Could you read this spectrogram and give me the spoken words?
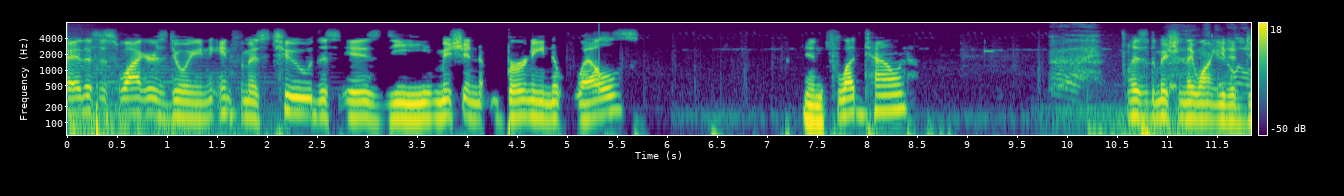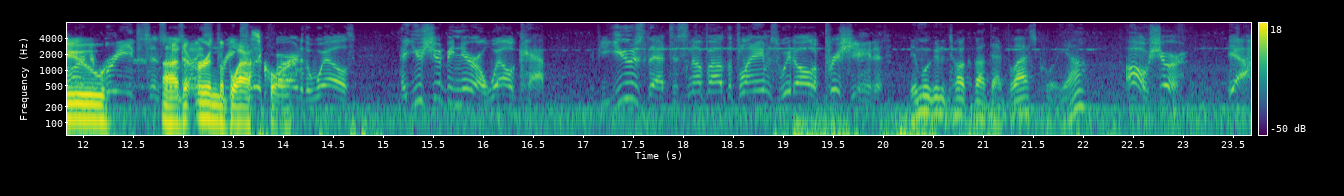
Hey, this is Swaggers doing Infamous 2. This is the mission Burning Wells in Flood Town. This is the mission they want you to do uh, to earn the blast core. To the wells. Hey, you should be near a well cap. If you use that to snuff out the flames, we'd all appreciate it. Then we're gonna talk about that blast core, yeah? Oh, sure. Yeah.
